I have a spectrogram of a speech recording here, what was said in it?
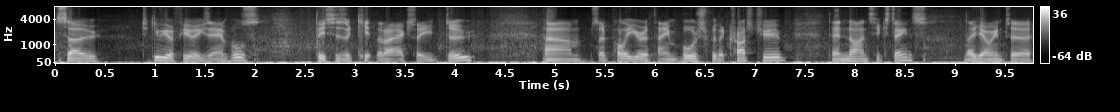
So to give you a few examples, this is a kit that I actually do. Um, so polyurethane bush with a cross tube. They're 9 16 They go into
